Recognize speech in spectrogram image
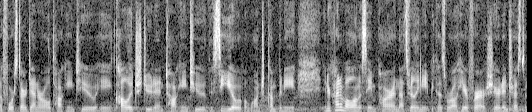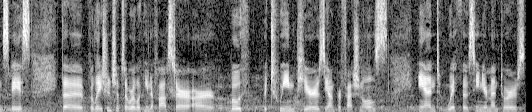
a four star general talking to a college student, talking to the CEO of a launch company, and you're kind of all on the same par. And that's really neat because we're all here for our shared interest in space. The relationships that we're looking to foster are both between peers, young professionals, and with those senior mentors.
